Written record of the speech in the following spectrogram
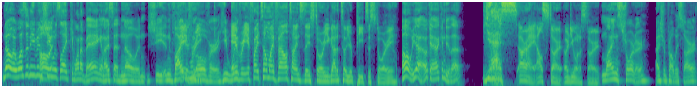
No, it wasn't even. Oh, she was like, "You want to bang?" And I said no, and she invited Avery. him over. He went. Avery, if I tell my Valentine's Day story, you got to tell your pizza story. Oh yeah, okay, I can do that. Yes. All right, I'll start. Or do you want to start? Mine's shorter. I should probably start.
